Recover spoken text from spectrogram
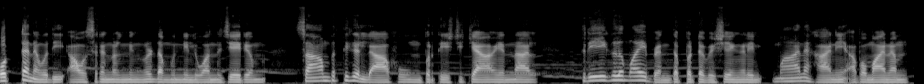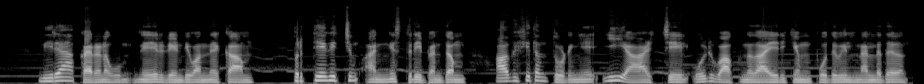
ഒട്ടനവധി അവസരങ്ങൾ നിങ്ങളുടെ മുന്നിൽ വന്നു ചേരും. സാമ്പത്തിക ലാഭവും പ്രതീക്ഷിക്കാം. എന്നാൽ സ്ത്രീകളുമായി ബന്ധപ്പെട്ട വിഷയങ്ങളിൽ മാനഹാനി അപമാനം നിരാകരണവും നേരിടേണ്ടി വന്നേക്കാം. പ്രത്യേകിച്ചും അന്യസ്ത്രീ ബന്ധം അവിഹിതം തുടങ്ങിയ ഈ ആഴ്ചയിൽ ഒഴിവാക്കുന്നതായിരിക്കും പൊതുവിൽ നല്ലത്.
